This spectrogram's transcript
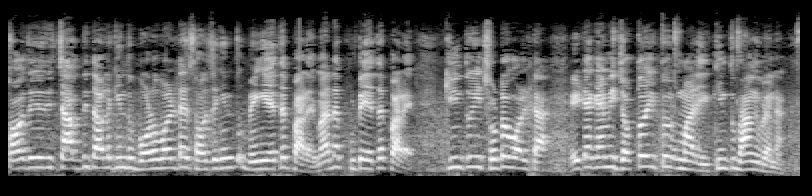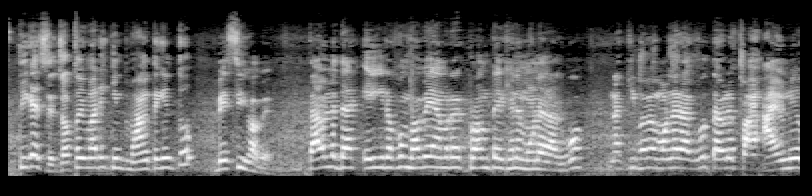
সহজে যদি চাপ দিই, তাহলে কিন্তু বড় বলটা সহজে কিন্তু ভেঙে যেতে পারে মানে ফুটে যেতে পারে। কিন্তু এই ছোট বলটা, এটাকে আমি যতই তো মারি, কিন্তু ভাঙবে না, ঠিক আছে? যতই মারি, কিন্তু ভাঙতে কিন্তু বেশি হবে। তাহলে দেখ এই রকম ভাবে আমরা ক্রমটা এখানে মনে রাখব। না, কীভাবে মনে রাখব? তাহলে আয়নীয়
